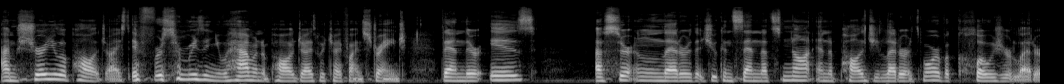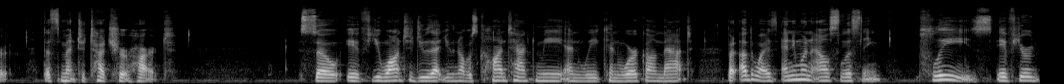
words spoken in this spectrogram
I'm sure you apologized. If for some reason you haven't apologized, which I find strange, then there is a certain letter that you can send that's not an apology letter. It's more of a closure letter that's meant to touch her heart. So if you want to do that, you can always contact me and we can work on that. But otherwise, anyone else listening, please, if you're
